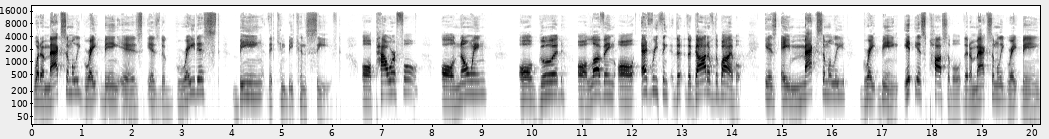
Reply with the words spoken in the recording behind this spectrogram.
What a maximally great being is, is the greatest being that can be conceived. All powerful, all knowing, all good, all loving, all everything. The, the God of the Bible is a maximally great being. It is possible that a maximally great being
